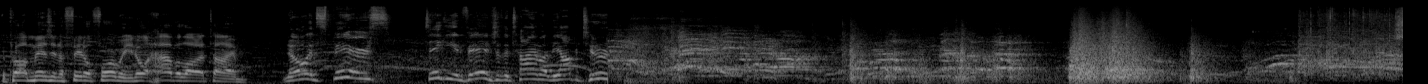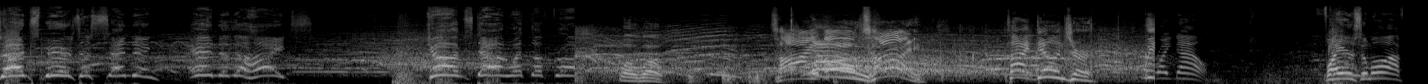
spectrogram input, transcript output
The problem is in a fatal four where you don't have a lot of time. No, and Spears taking advantage of the time of the opportunity. Shawn Spears ascending into the heights. Comes down with the front. Whoa, whoa. Tye. Oh, Tye. Tye Dillinger. right now. Fires him off.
